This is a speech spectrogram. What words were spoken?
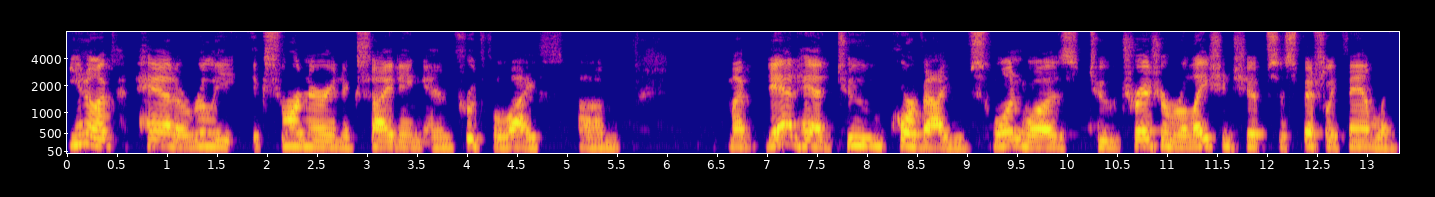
You know, I've had a really extraordinary and exciting and fruitful life. Um, my dad had two core values. One was to treasure relationships, especially family.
